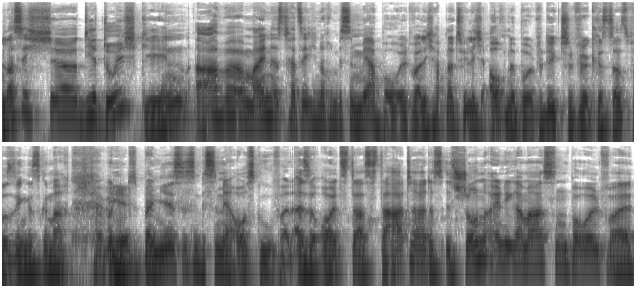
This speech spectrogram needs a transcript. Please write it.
Lass ich äh, dir durchgehen, aber meine ist tatsächlich noch ein bisschen mehr bold, weil ich habe natürlich auch eine Bold Prediction für Christoph Porzingis gemacht Stabil. und bei mir ist es ein bisschen mehr ausgeufert. Also All-Star Starter, das ist schon einigermaßen bold, weil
